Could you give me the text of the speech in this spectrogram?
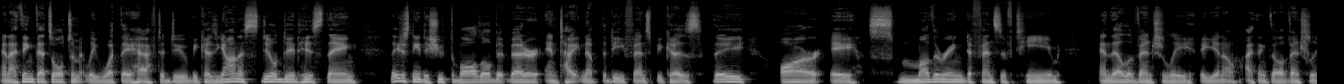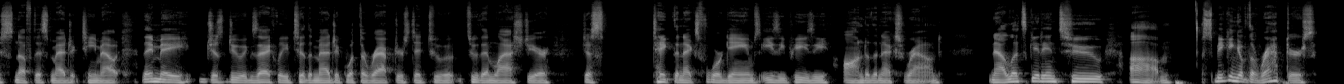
and I think that's ultimately what they have to do because Giannis still did his thing they just need to shoot the ball a little bit better and tighten up the defense because they are a smothering defensive team and they'll eventually, you know, I think they'll eventually snuff this Magic team out. They may just do exactly to the Magic what the Raptors did to to them last year. Just take the next four games, easy peasy, on to the next round. Now let's get into um, speaking of the Raptors,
